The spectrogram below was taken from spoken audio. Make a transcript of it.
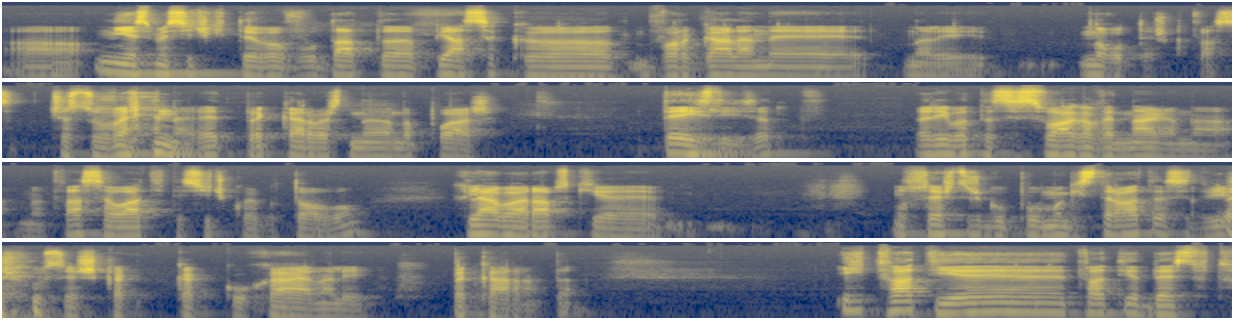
А, ние сме всичките във водата, пясъка, въргаляне, нали, много тежко. Това са часове наред, прекарваш на, на плажа. Те излизат, рибата се слага веднага на, на това, салатите, всичко е готово. Хляба арабски е усещаш го по магистралата, се движиш, усещаш как, как кохая нали, пекарната. И това ти е, това ти е детството.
